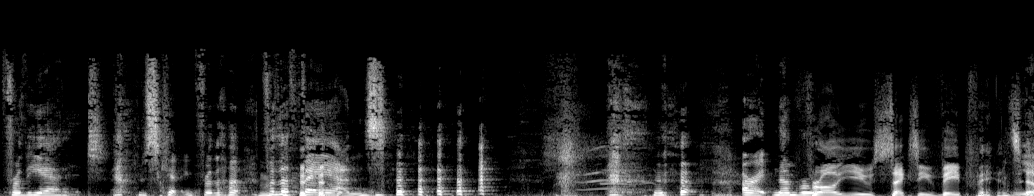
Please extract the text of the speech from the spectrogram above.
for the edit. I'm just kidding for the for the fans. All right, number For all you sexy vape fans yeah,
